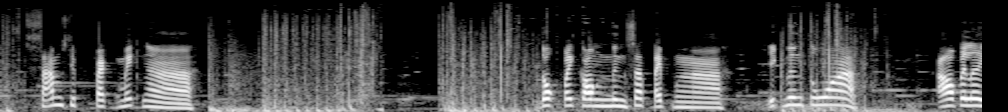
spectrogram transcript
30 แปกเมกอะ ดกไปกองหนึ่งสเต็ปงาอีกหนึ่งตัว เอาไปเลย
